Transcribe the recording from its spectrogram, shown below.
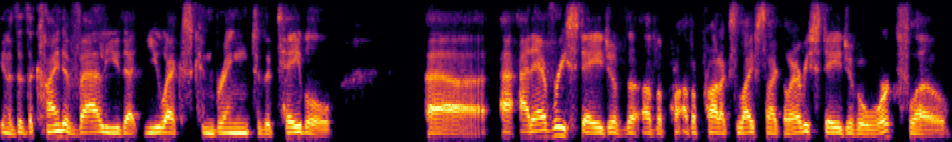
you know that the kind of value that UX can bring to the table uh, at every stage of the of a of a product's lifecycle, every stage of a workflow,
